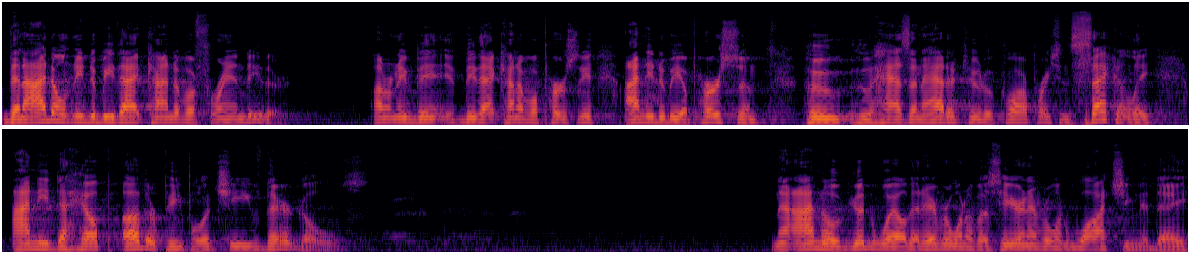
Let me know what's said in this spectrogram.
then I don't need to be that kind of a friend either. I don't need to be, be that kind of a person. I need to be a person who, who has an attitude of cooperation. Secondly, I need to help other people achieve their goals. Now, I know good and well that every one of us here and everyone watching today,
